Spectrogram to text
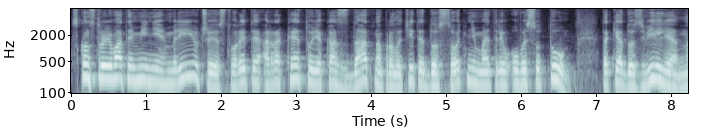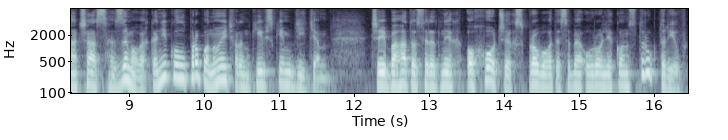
Сконструювати міні-мрію чи створити ракету, яка здатна пролетіти до сотні метрів у висоту. Таке дозвілля на час зимових канікул пропонують франківським дітям. Чи багато серед них охочих спробувати себе у ролі конструкторів?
